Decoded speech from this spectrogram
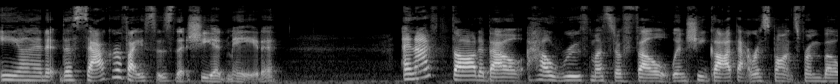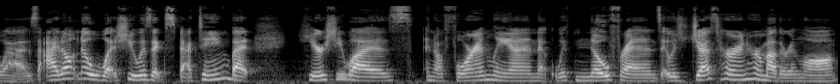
and the sacrifices that she had made. And I've thought about how Ruth must have felt when she got that response from Boaz. I don't know what she was expecting, but here she was in a foreign land with no friends. It was just her and her mother in law.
